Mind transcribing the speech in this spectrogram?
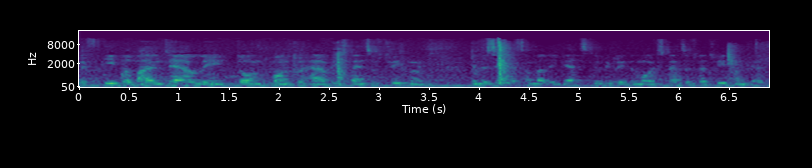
if people voluntarily don't want to have expensive treatment. And the sicker somebody gets, typically the more expensive their treatment gets.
